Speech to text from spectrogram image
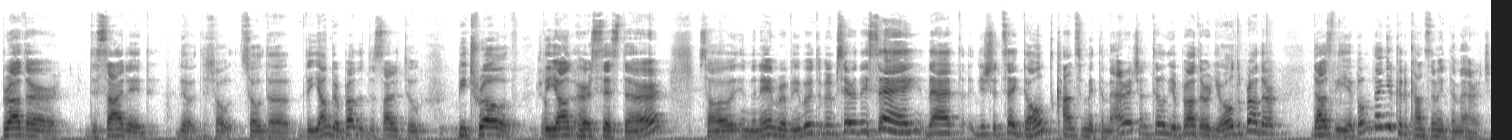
brother decided. The, so so the the younger brother decided to betroth the young her sister. So in the name of Yehuda ben Beseira, they say that you should say don't consummate the marriage until your brother, your older brother, does the yibum. Then you could consummate the marriage.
